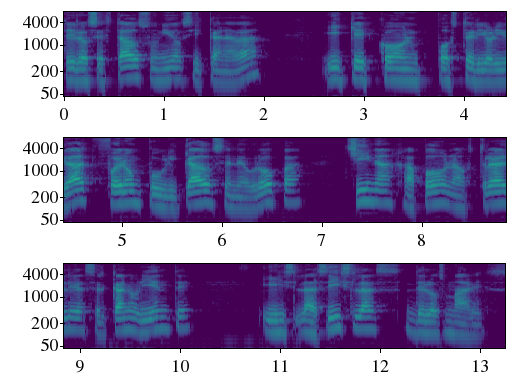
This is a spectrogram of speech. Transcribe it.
de los Estados Unidos y Canadá y que con posterioridad fueron publicados en Europa, China, Japón, Australia, Cercano Oriente y las islas de los mares.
